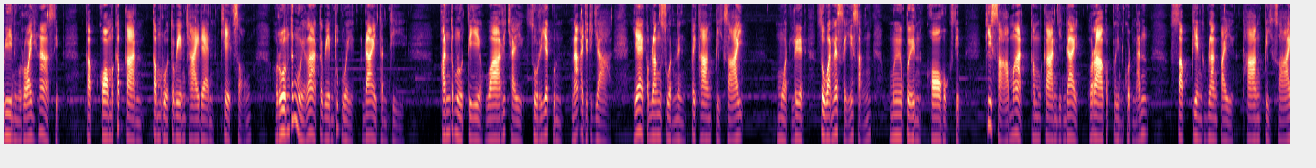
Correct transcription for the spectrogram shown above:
V150 กับกองบังคับการตำรวจตะเวนชายแดนเขต 2 รวมทั้งหน่วยลาดตะเวนทุกหน่วยได้ทันที พันตำรวจตีวาริชัย สุริยกุล ณ อยุธยา แยกกำลังส่วนหนึ่งไปทางปีกซ้าย หมวดเลือด สุวรรณเสสัง มือปืนคอ60ที่สามารถทำการยิงได้ราวกับปืนกลนั้น สับเปลี่ยนกำลังไปทางปีกซ้าย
